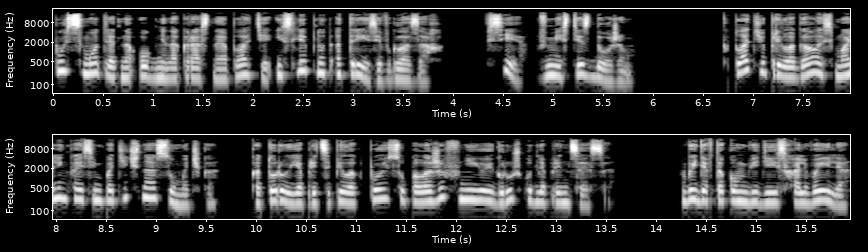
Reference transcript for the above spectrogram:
пусть смотрят на огненно-красное платье и слепнут от рези в глазах. Все вместе с дожем. К платью прилагалась маленькая симпатичная сумочка, которую я прицепила к поясу, положив в нее игрушку для принцессы. Выйдя в таком виде из Хальвейля,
